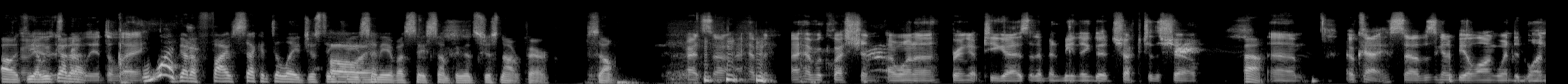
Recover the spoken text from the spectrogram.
oh it's, Oh, yeah, we've got a probably a delay. we've got a five second delay just in Oh, case yeah. any of us say something that's just not fair so All right, so I have a, I have a question I want to bring up to you guys that I've been meaning to chuck to the show. Ah. Um, okay, so this is going to be a long-winded one.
